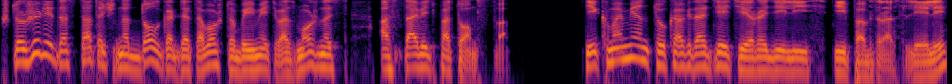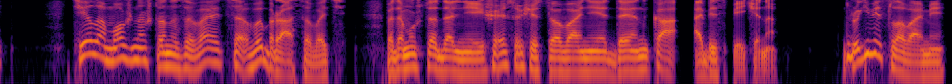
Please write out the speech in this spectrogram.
что жили достаточно долго для того, чтобы иметь возможность оставить потомство. И к моменту, когда дети родились и повзрослели, тело можно, что называется, выбрасывать, потому что дальнейшее существование ДНК обеспечено. Другими словами,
